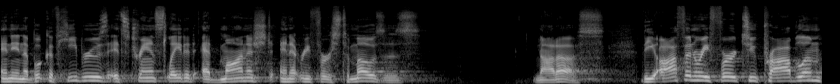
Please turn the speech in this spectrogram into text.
and in a book of Hebrews, it's translated admonished and it refers to Moses, not us. The often referred to problem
